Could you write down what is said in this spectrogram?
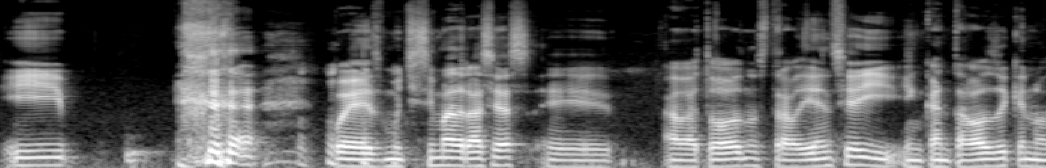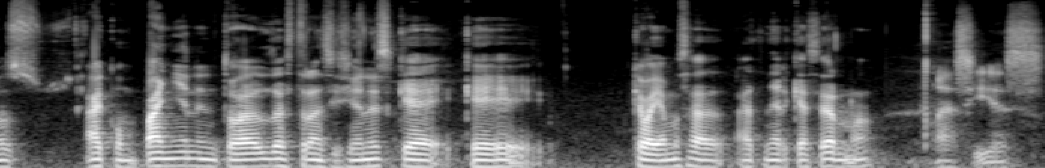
Y pues muchísimas gracias eh, a, toda nuestra audiencia y encantados de que nos acompañen en todas las transiciones que, que, vayamos a, tener que hacer, ¿no? Así es.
